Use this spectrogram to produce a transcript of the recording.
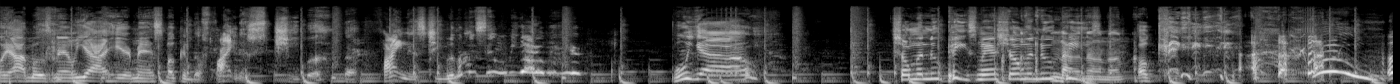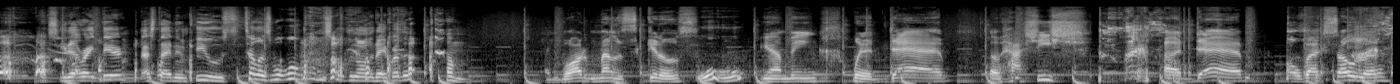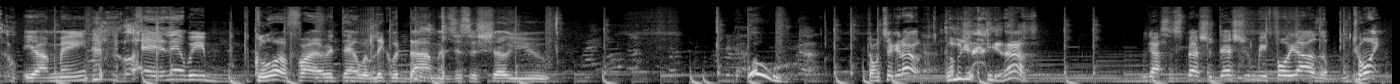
boy Amos, man. We out here, man, smoking the finest Chiba. The finest Chiba. Let me see what we got over here. Booyah. Show them the new piece, man. Show them the new No, piece. no, no. Okay. Woo. See that right there? That's that infused. Tell us what, what, what we smoking on today, brother. Um, watermelon Skittles. Ooh. You know what I mean? With a dab of hashish, a dab of wax soda. You know what I mean? And then we glorify everything with liquid diamonds just to show you. Woo! Come check it out. Come get it out. We got some special destiny meat, forty dollars a joint.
